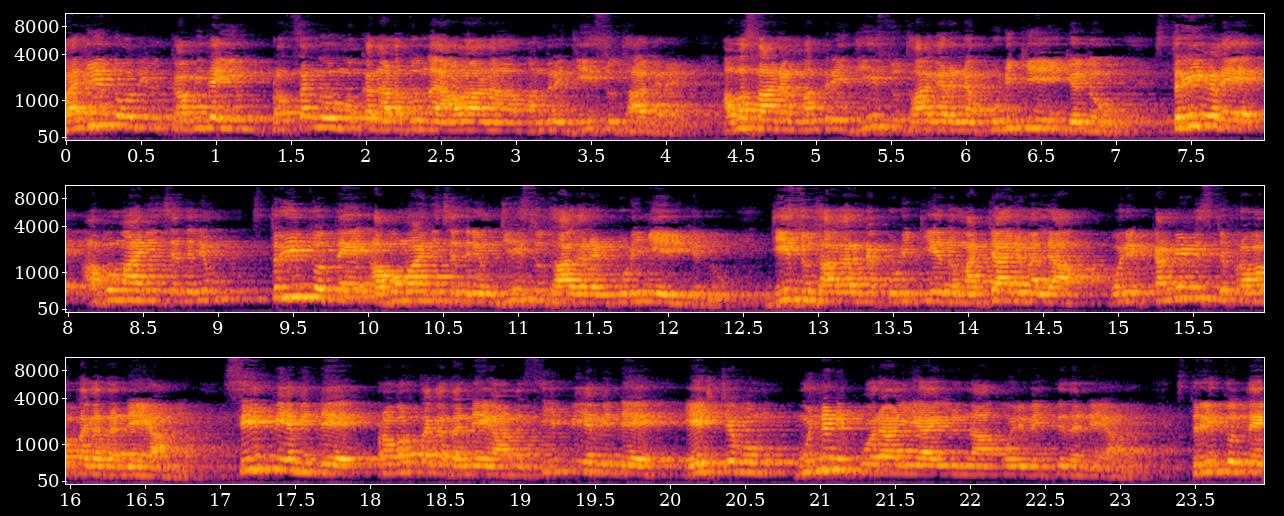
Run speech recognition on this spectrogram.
വലിയ തോതിൽ കവിതയും പ്രസംഗവും ഒക്കെ നടത്തുന്ന ആളാണ് മന്ത്രി ജി സുധാകരൻ. അവസാനം മന്ത്രി ജി സുധാകരനെ കുടുക്കിയിരിക്കുന്നു. സ്ത്രീകളെ അപമാനിച്ചതിനും സ്ത്രീത്വത്തെ അപമാനിച്ചതിനും ജി സുധാകരൻ കുടുങ്ങിയിരിക്കുന്നു. ജി സുധാകരനെ കുടുക്കിയത് മറ്റാരുമല്ല ഒരു കമ്മ്യൂണിസ്റ്റ് പ്രവർത്തക തന്നെയാണ്. സി പി എമ്മിന്റെ പ്രവർത്തക തന്നെയാണ്. സി പി എമ്മിന്റെ ഏറ്റവും മുന്നണി പോരാളിയായിരുന്ന ഒരു വ്യക്തി തന്നെയാണ്. സ്ത്രീത്വത്തെ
